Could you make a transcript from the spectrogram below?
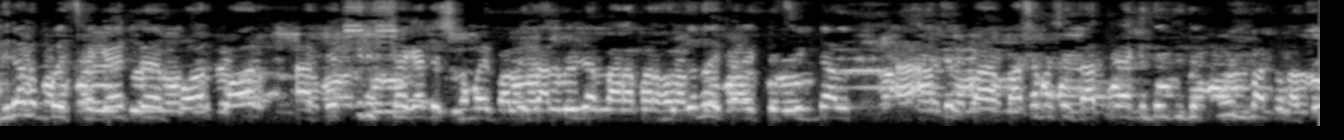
নিরানব্বই সেকেন্ড পর পর তেত্রিশ সেকেন্ডের সময় পাবে যাত্রীরা পারাপার হওয়ার জন্য। এখানে একটি সিগন্যাল আছে পাশাপাশি যাত্রীরা কিন্তু যে পুশ বাটন আছে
